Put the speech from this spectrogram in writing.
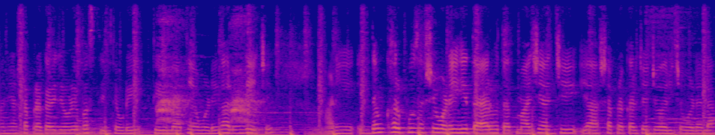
आणि अशा प्रकारे जेवढे बसतील तेवढे तेलात ह्या वडे घालून घ्यायचे. आणि एकदम खरपूस असे वडे हे तयार होतात. माझी आजी या अशा प्रकारच्या ज्वारीच्या वड्याला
